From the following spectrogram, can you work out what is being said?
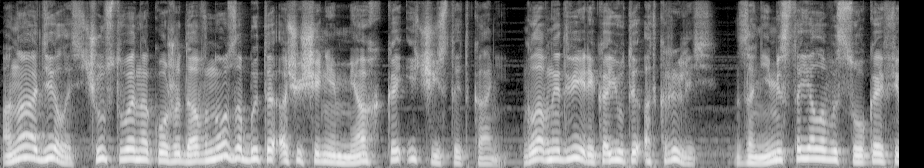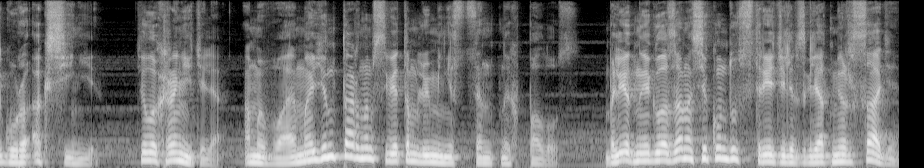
Она оделась, чувствуя на коже давно забытое ощущение мягкой и чистой ткани. Главные двери каюты открылись. За ними стояла высокая фигура Аксиньи, телохранителя, омываемая янтарным светом люминесцентных полос. Бледные глаза на секунду встретили взгляд Мерсади,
